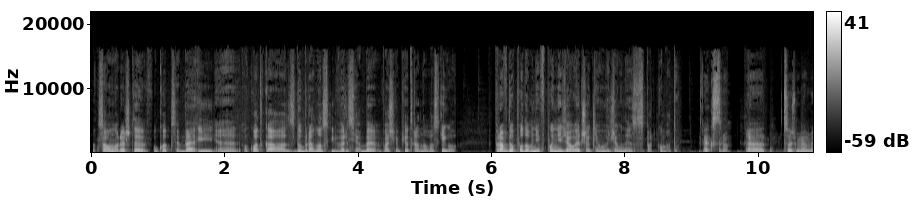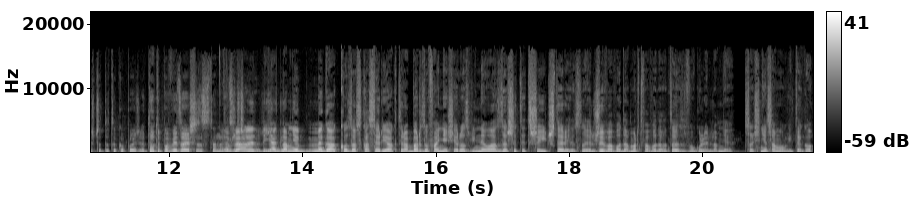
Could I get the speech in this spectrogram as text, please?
a całą resztę w okładce B i e, okładka z Dobranocki wersja B właśnie Piotra Nowackiego. Prawdopodobnie w poniedziałeczek ją wyciągnę z parkomatu. Ekstra. E, coś miałem jeszcze do tego powiedzieć? To ty powiedz, ja się zastanawiam. Dobrze, ale powiedzieć. jak dla mnie mega kozacka seria, która bardzo fajnie się rozwinęła. Zeszyty 3 i 4, żywa woda, martwa woda, to jest w ogóle dla mnie coś niesamowitego.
